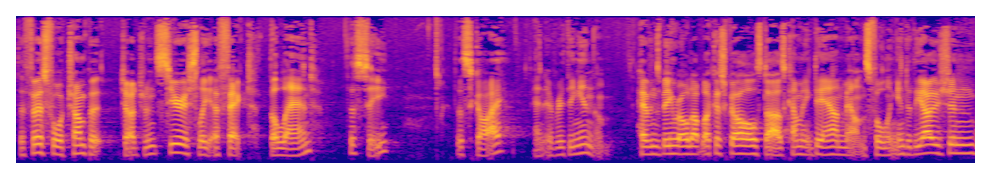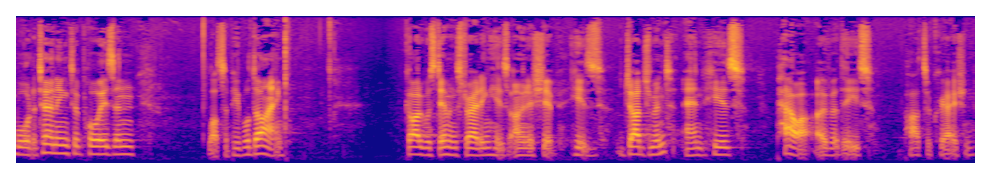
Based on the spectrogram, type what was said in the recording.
the first four trumpet judgments seriously affect the land, the sea, the sky, and everything in them. Heavens being rolled up like a scroll, stars coming down, mountains falling into the ocean, water turning to poison, lots of people dying. God was demonstrating his ownership, his judgment, and his power over these parts of creation.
